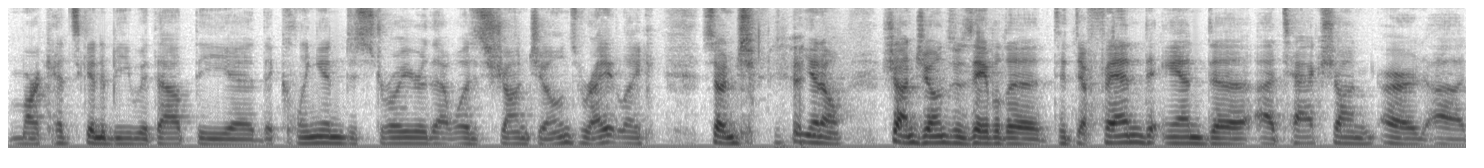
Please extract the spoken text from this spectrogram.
Marquette's going to be without the uh, the Klingon destroyer that was Sean Jones, right? Like, so you know, Sean Jones was able to to defend and uh, attack Sean or uh,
